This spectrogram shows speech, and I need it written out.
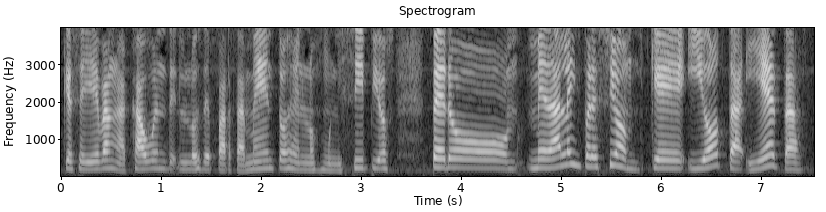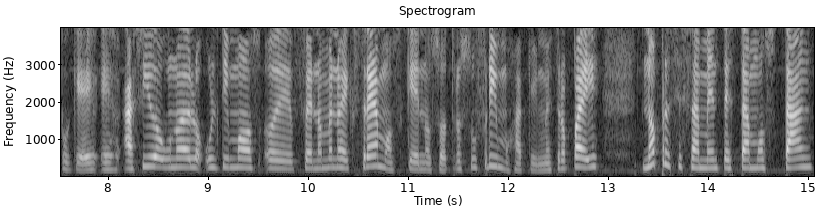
que se llevan a cabo en los departamentos, en los municipios, pero me da la impresión que IOTA y ETA, porque ha sido uno de los últimos eh, fenómenos extremos que nosotros sufrimos aquí en nuestro país, no precisamente estamos tan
